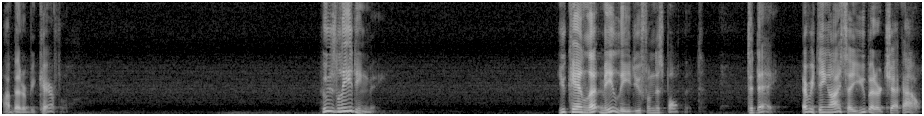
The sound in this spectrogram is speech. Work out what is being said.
I better be careful. Who's leading me? You can't let me lead you from this pulpit today. Everything I say, you better check out.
